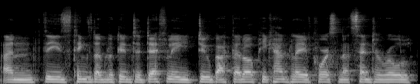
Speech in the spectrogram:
And these things that I've looked into definitely do back that up. He can play, of course, in that centre role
